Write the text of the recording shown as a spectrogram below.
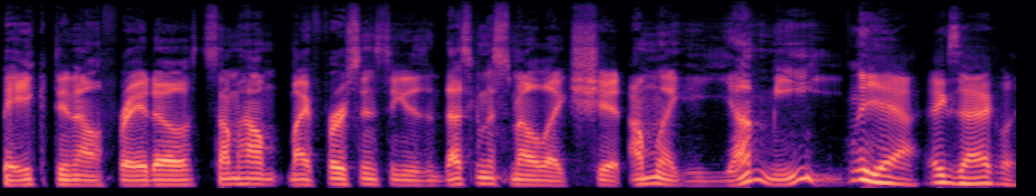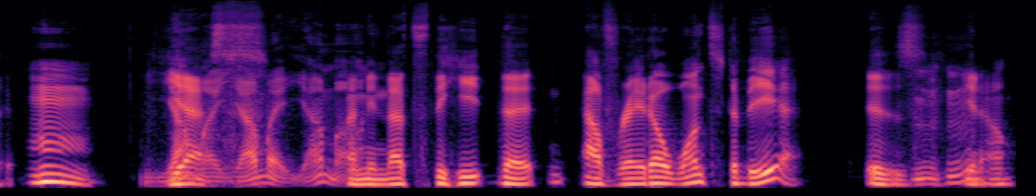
baked in Alfredo. Somehow, my first instinct isn't that's gonna smell like shit. I'm like, yummy, Yeah, exactly. Mm. Yumma, Yes. yumma, yumma. I mean, that's the heat that Alfredo wants to be at is, Mhm. you know,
